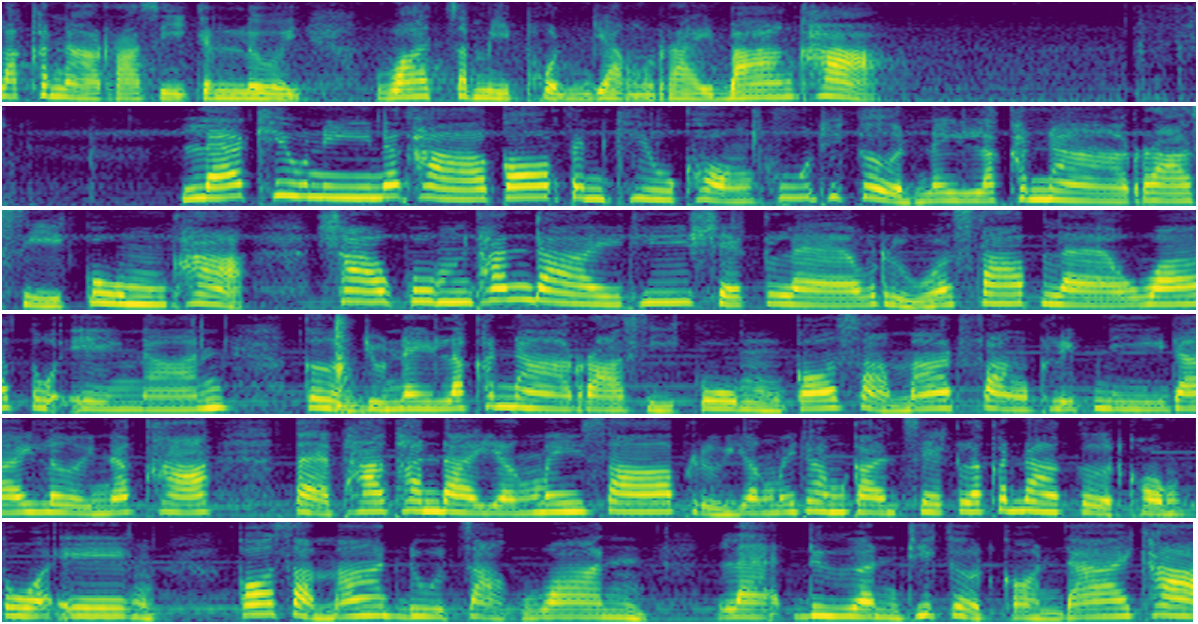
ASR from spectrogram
ลัคนาราศีกันเลย ว่าจะมีผลอย่างไรบ้างค่ะ และคิวนี้นะคะก็เป็นคิวของผู้ที่เกิดในลัคนาราศีกุมค่ะ ชาวกุมท่านใดที่เช็คแล้วหรือว่าทราบแล้วว่าตัวเองนั้น เกิดอยู่ในลัคนาราศีกุมก็สามารถฟังคลิปนี้ได้เลยนะคะ แต่ถ้าท่านใดยังไม่ทราบหรือยังไม่ทำการเช็คลัคนาเกิดของตัวเอง ก็สามารถดูจากวัน และเดือนที่เกิดก่อนได้ค่ะ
